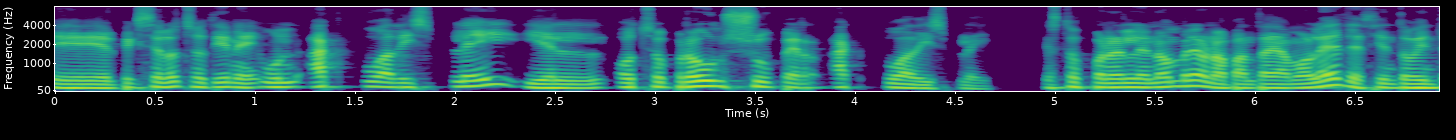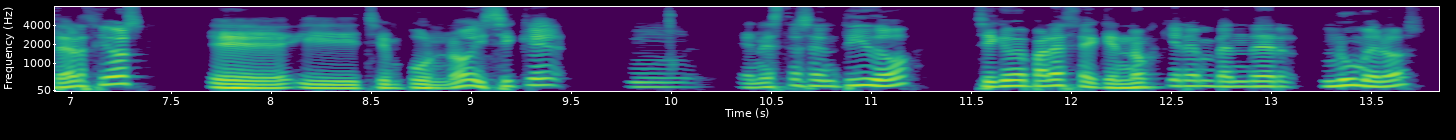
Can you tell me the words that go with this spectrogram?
Eh, el Pixel 8 tiene un Actua Display y el 8 Pro un Super Actua Display. Esto es ponerle nombre a una pantalla AMOLED de 120 Hz eh, y chimpún, ¿no? Y sí que, mm, en este sentido, sí que me parece que no quieren vender números,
